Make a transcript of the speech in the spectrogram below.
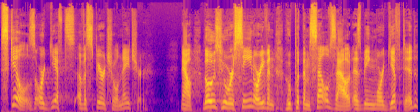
skills or gifts of a spiritual nature. Now, those who were seen or even who put themselves out as being more gifted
